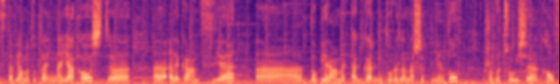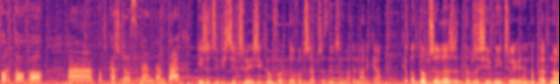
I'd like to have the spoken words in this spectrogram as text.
Stawiamy tutaj na jakość, e, e, elegancję. Dobieramy tak garnitury dla naszych klientów, żeby czuli się komfortowo pod każdym względem, tak? I rzeczywiście czuję się komfortowo. Trzeba przyznać, że marynarka chyba dobrze leży, dobrze się w niej czuję na pewno.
